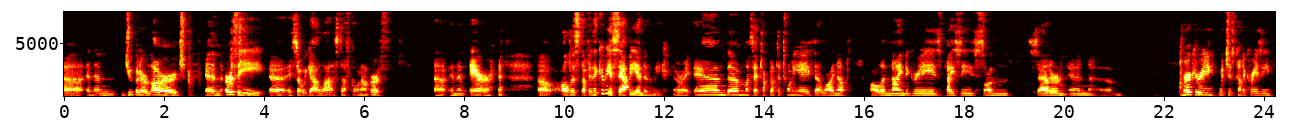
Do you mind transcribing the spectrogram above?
uh, and then Jupiter large and earthy. Uh, so we got a lot of stuff going on. Earth, uh, and then air. Uh, all this stuff, and it could be a sappy end of the week. All right, and um, let's say I talked about the 28th, that lineup all in nine degrees, Pisces, Sun, Saturn, and um, Mercury, which is kind of crazy.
